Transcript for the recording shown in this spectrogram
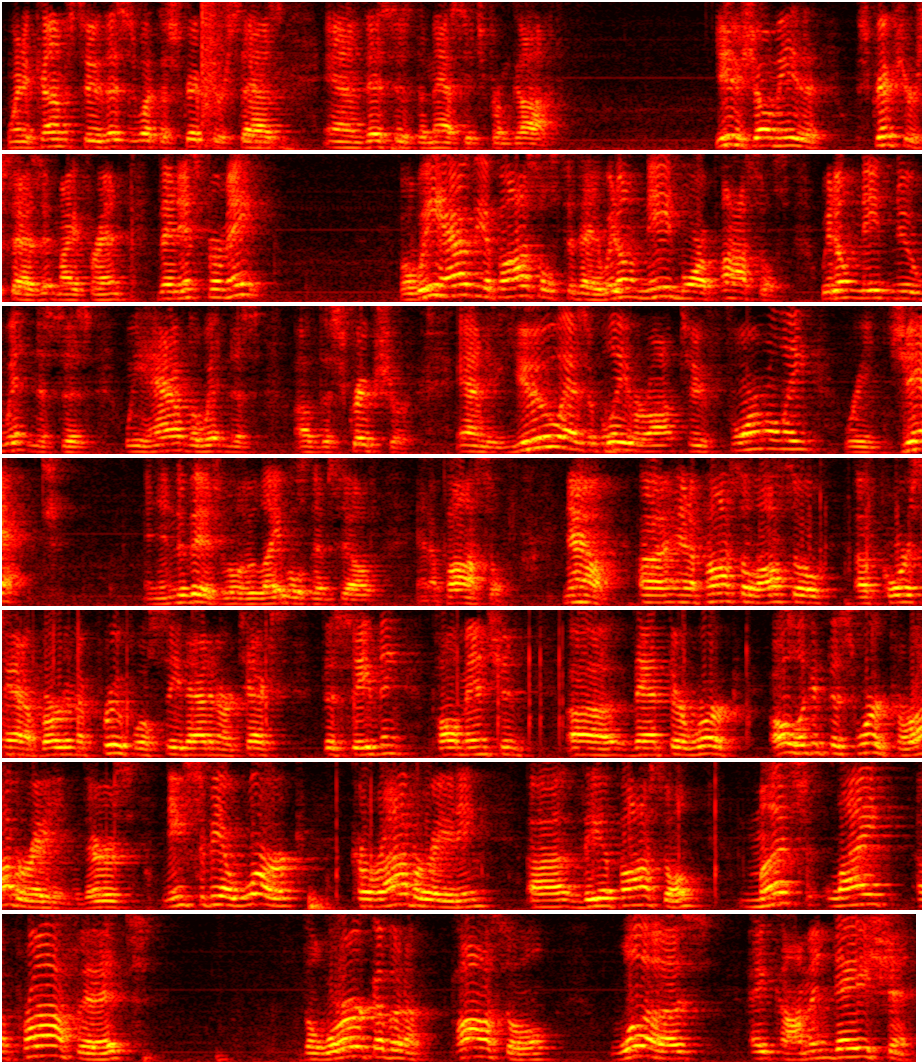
When it comes to this is what the Scripture says, and this is the message from God. You show me the Scripture says it, my friend, then it's for me. But we have the apostles today. We don't need more apostles. We don't need new witnesses. We have the witness of the Scripture. And you, as a believer, ought to formally reject an individual who labels themselves an apostle. Now, uh, an apostle also, of course, had a burden of proof. We'll see that in our text this evening. Paul mentioned uh, that their work, oh, look at this word, corroborating. There needs to be a work corroborating uh, the apostle. Much like a prophet, the work of an apostle was a commendation.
